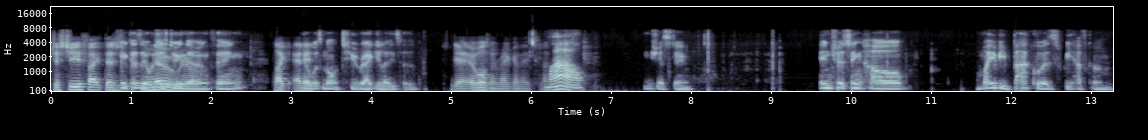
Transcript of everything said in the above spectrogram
Just due to the fact there's Because it was no just doing their own thing. like, and It it, was not too regulated. yeah, it wasn't regulated. like that. Wow. Interesting. Interesting how maybe backwards we have come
